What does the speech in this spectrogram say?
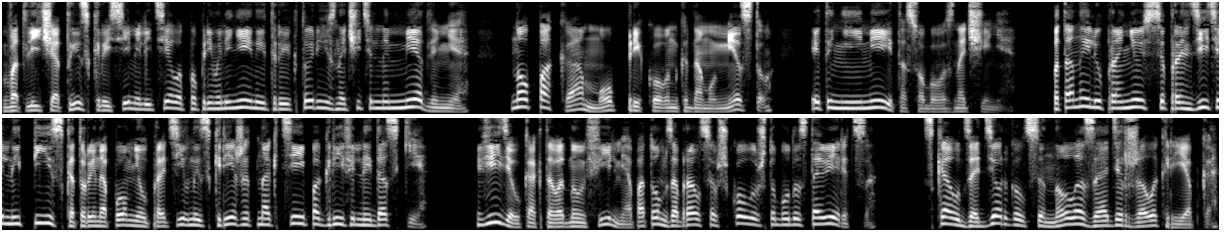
В отличие от искры, семя летело по прямолинейной траектории значительно медленнее, но пока моб прикован к одному месту, это не имеет особого значения. По тоннелю пронесся пронзительный пис, который напомнил противный скрежет ногтей по грифельной доске. Видел как-то в одном фильме, а потом забрался в школу, чтобы удостовериться. Скаут задергался, но лоза держала крепко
